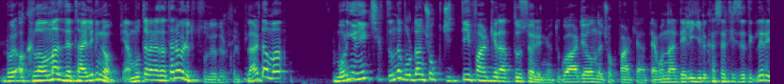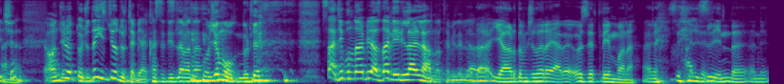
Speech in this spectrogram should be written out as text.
Böyle akıl almaz detaylı bir not. Yani muhtemelen zaten öyle tutuluyordur kulüplerde ama Mourinho ilk çıktığında buradan çok ciddi fark yarattığı söyleniyordu. Guardiola'nın da çok fark yarattı. Yani bunlar deli gibi kaset izledikleri için. Aynen. Ancelotti Hoca da izliyordur tabii. Yani kaset izlemeden hoca mı olunur diye. Sadece bunlar biraz daha verilerle anlatabilirler. Ya da yardımcılara ya be özetleyin bana. Hani izleyin de hani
